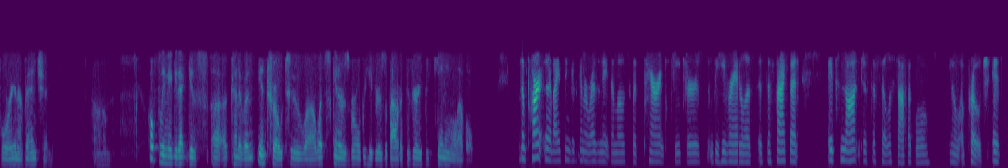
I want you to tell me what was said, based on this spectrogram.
for intervention. Um, hopefully, maybe that gives uh, a kind of an intro to uh, what Skinner's verbal behavior is about at the very beginning level the part that I think is going to resonate the most with parents, teachers, behavior analysts is the fact that it's not just a philosophical, you know, approach. It's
